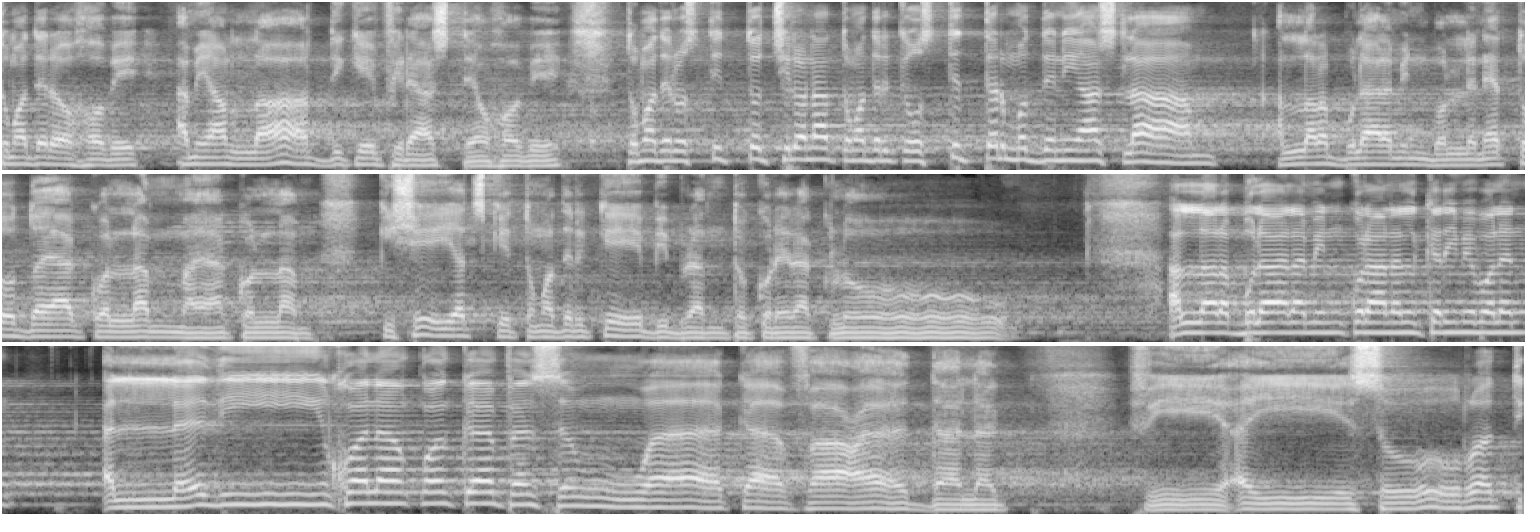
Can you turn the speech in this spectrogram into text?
তোমাদের হবে, আমি আল্লাহর দিকে ফিরে আসতে হবে। তোমাদের অস্তিত্ব ছিল না, তোমাদেরকে অস্তিত্বের মধ্যে নিয়ে আসলাম। আল্লাহ রাব্বুল আলমিন বললেন, এত দয়া করলাম, মায়া করলাম, কিসেই আজকে তোমাদেরকে বিভ্রান্ত করে রাখল? আল্লাহ রাব্বুল আলমিন কোরআন আল করিমে বলেন الذي خلقك فسواك فعدلك في أي سورة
